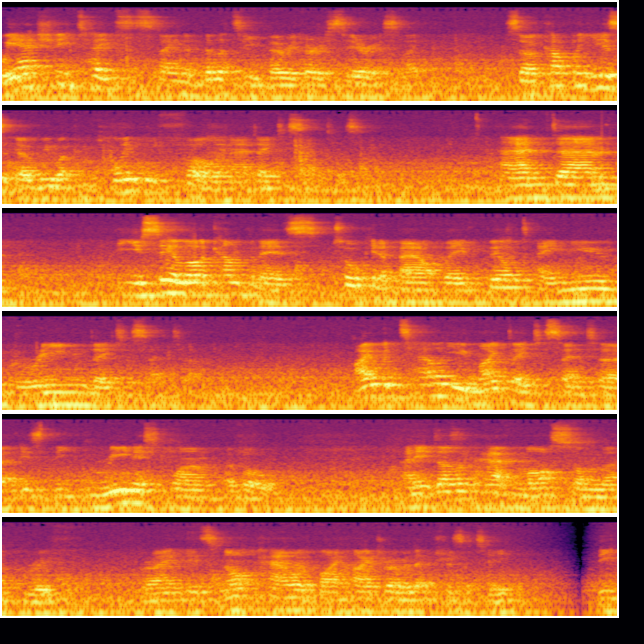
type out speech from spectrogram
we actually take sustainability very, very seriously. So a couple of years ago, we were completely full in our data centers. And um, you see a lot of companies talking about they've built a new green data center. I would tell you my data center is the greenest one of all. And it doesn't have moss on the roof, right? It's not powered by hydroelectricity. The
